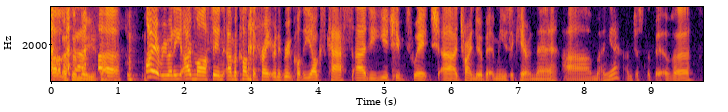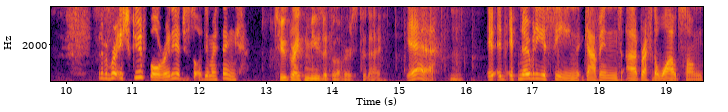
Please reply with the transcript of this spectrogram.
Oh, That's amazing. Uh, hi everybody, I'm Martin. I'm a content creator in a group called the Yogscast. I do YouTube, Twitch. Uh, I try and do a bit of music here and there. Um, and yeah, I'm just a bit of a bit of a British goofball, really. I just sort of do my thing. Two great music lovers today. Yeah. Mm. If, if- nobody has seen Gavin's uh, Breath of the Wild song,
